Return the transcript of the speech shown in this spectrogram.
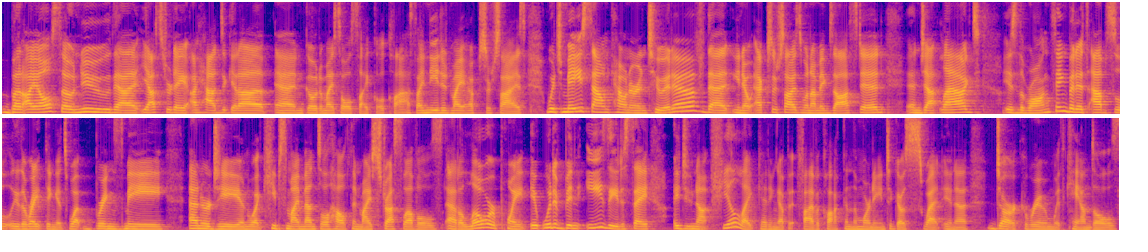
But i also knew that yesterday i had to get up and go to my SoulCycle class. I needed my exercise which may sound counterintuitive that you know exercise when i'm exhausted and jet lagged is the wrong thing, but it's absolutely the right thing. It's what brings me energy and what keeps my mental health and my stress levels at a lower point. It would have been easy to say, I do not feel like getting up at five o'clock in the morning to go sweat in a dark room with candles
